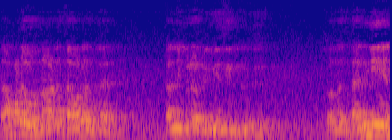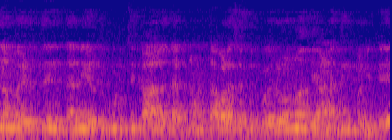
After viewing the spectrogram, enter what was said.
தவளை ஒரு நாலு தவளை இந்த தண்ணிக்குள்ள அப்படி இருக்குது ஸோ அந்த தண்ணியை நம்ம எடுத்து தண்ணி எடுத்து குடிச்சு காலில் தட்டினோம் தவளை செத்து போயிடுவோம்னு அந்த யானை திங்க் பண்ணிட்டு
